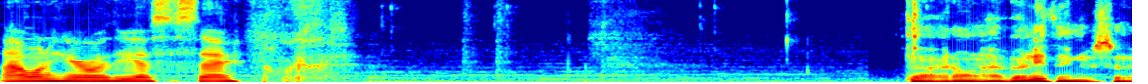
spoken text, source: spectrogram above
I want to hear what he has to say. I don't have anything to say.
